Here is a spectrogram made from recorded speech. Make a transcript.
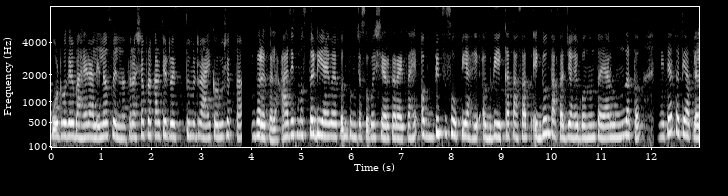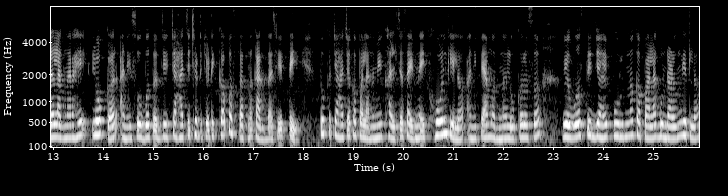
पोट वगैरे बाहेर आलेलं असेल ना तर अशा प्रकारचे ड्रेस तुम्ही ट्राय करू शकता. बरं चला आज एक मस्त डी आय वाय पण तुमच्यासोबत शेअर करायचं आहे. अगदीच सोपी आहे. अगदी एका तासात एक दोन तासात जे आहे बनवून तयार होऊन जातं. आणि त्यासाठी आपल्याला लागणार आहे लोकर आणि सोबतच जे चहाचे छोटे छोटे कप असतात ना कागदाचे ते. तो चहाच्या कपालानं मी खालच्या साईडनं एक होल केलं आणि त्यामधनं लोकर असं व्यवस्थित जे आहे पूर्ण कपाला गुंडाळून घेतलं.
